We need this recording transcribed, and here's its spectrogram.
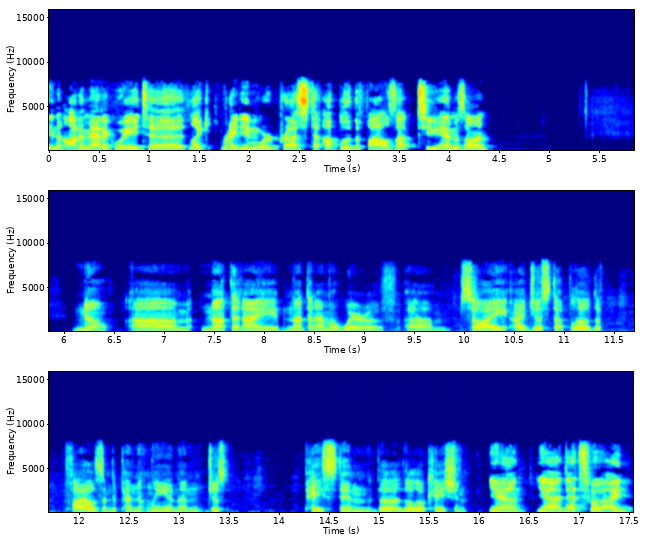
an automatic way to like write in WordPress to upload the files up to Amazon? No, um, not that I not that I'm aware of. Um, so I, I just upload the files independently and then just paste in the, the location. Yeah, yeah, that's what I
